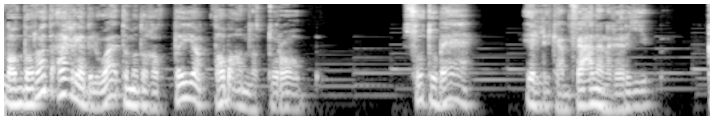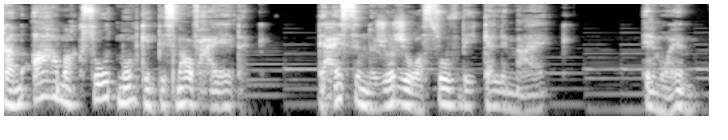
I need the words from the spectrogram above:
نظارات أغلب الوقت متغطية بطبقة من التراب. صوته بقى اللي كان فعلا غريب. كان أعمق صوت ممكن تسمعه في حياتك. تحس إن جورج وصوف بيتكلم معاك. المهم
